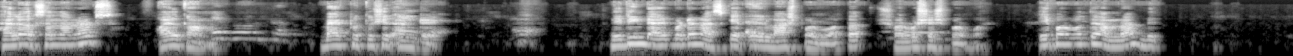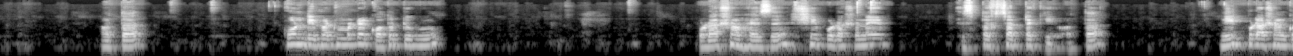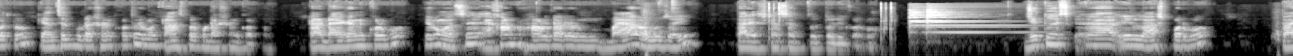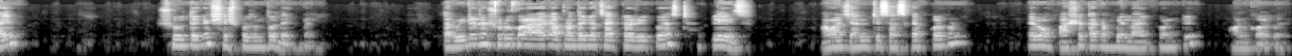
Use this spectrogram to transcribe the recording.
Hello, Excel learners. Welcome. Back to তুষির অ্যান্ড্রে knitting ড্যাশবোর্ডের আজকের এর লাস্ট পর্ব অর্থাৎ সর্বশেষ পর্ব। এই পর্বতে আমরা অর্থাৎ কোন ডিপার্টমেন্টের কতটুকু প্রোডাকশন হয়েছে সেই প্রোডাকশনের স্ট্রাকচারটা কি? অর্থাৎ নিট প্রোডাকশন কত ক্যান্সেল প্রোডাকশন কত এবং ট্রান্সফার প্রোডাকশন কত? তার ডায়াগ্রাম করব এবং আছে অ্যাকাউন্ট হোল্ডারের বায়ার অনুযায়ী তার স্ট্রাকচার তৈরি করব। যেহেতু এর লাস্ট পর্ব, তাই শুরু থেকে শেষ পর্যন্ত দেখবেন। তা ভিডিওটা শুরু করার আগে আপনাদের কাছে একটা রিকোয়েস্ট প্লিজ আমার চ্যানেলটি সাবস্ক্রাইব করবেন এবং পাশে থাকা বেল আইকনটি অন করবেন।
